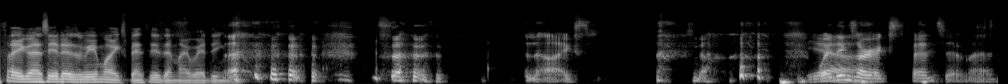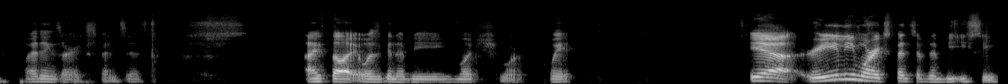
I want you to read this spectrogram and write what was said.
thought you were gonna say that's way more expensive than my wedding. so, no, ex- no. Weddings are expensive, man. Weddings are expensive. I thought it was gonna be much more. Wait. Yeah, really more expensive than BEC.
